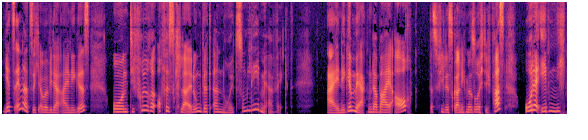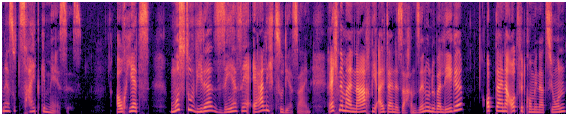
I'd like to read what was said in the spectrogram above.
Jetzt ändert sich aber wieder einiges und die frühere Office-Kleidung wird erneut zum Leben erweckt. Einige merken dabei auch, dass vieles gar nicht mehr so richtig passt oder eben nicht mehr so zeitgemäß ist. Auch jetzt musst du wieder sehr, sehr ehrlich zu dir sein. Rechne mal nach, wie alt deine Sachen sind und überlege, ob deine Outfit-Kombinationen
